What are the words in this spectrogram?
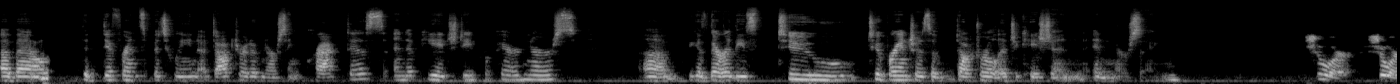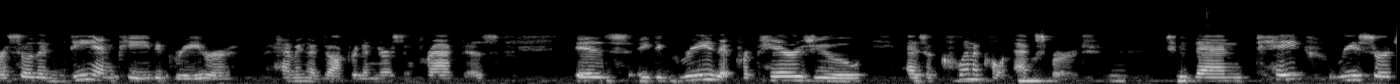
about the difference between a doctorate of nursing practice and a PhD prepared nurse? Um, because there are these two two branches of doctoral education in nursing. Sure, sure. So the DNP degree, or having a doctorate in nursing practice, is a degree that prepares you as a clinical expert to then take research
